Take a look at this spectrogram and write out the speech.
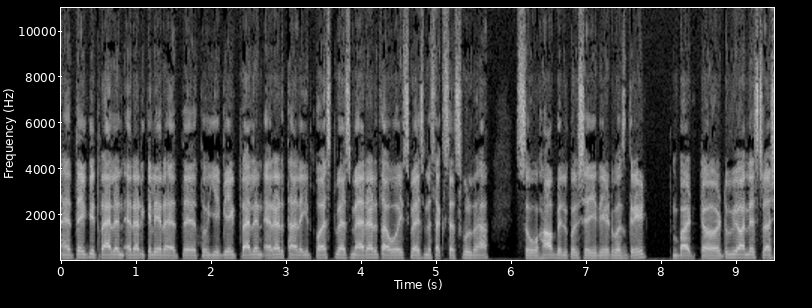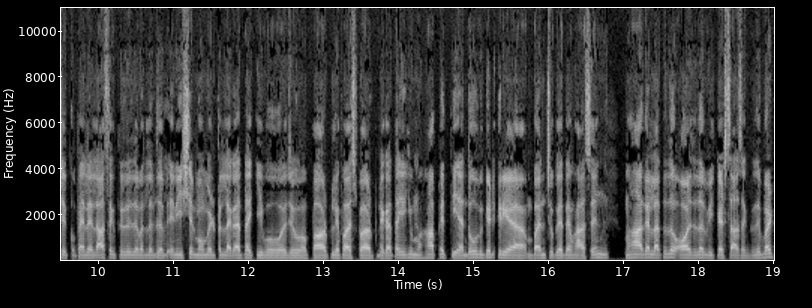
रहते हैं कि ट्रायल एंड एरर के लिए रहते हैं तो ये भी एक ट्रायल एंड एरर था लेकिन फ़र्स्ट बैच में एरर था वो इस बैच में सक्सेसफुल रहा। सो so, हाँ बिल्कुल सही it was great but to be honest Rashid को पहले ला सकते थे जब मतलब जब इनिशियल मोमेंट पर लगा था कि वो जो power play first power play का था क्योंकि वहाँ पे दो विकेट क्रिया बन चुके थे वहाँ से। वहाँ अगर लाते तो और ज़्यादा विकेट्स आ सकते थे। बट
